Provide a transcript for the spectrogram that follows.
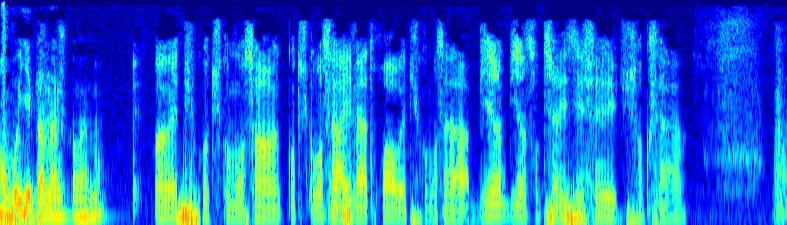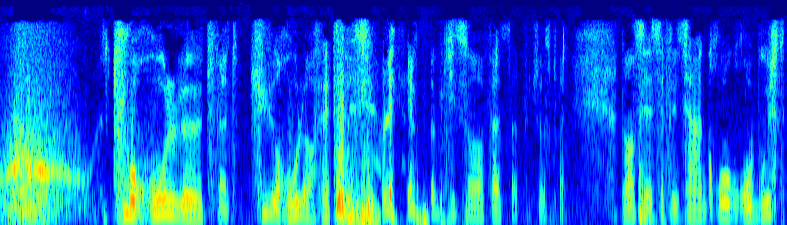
envoyer pas mal quand même. hein. Ouais, ouais, tu, quand tu commences à, quand tu commences à arriver à 3, ouais, tu commences à bien, bien sentir les effets et tu sens que ça, tout roule, tu, tu roules en fait sur les mobs qui sont en face, à peu de choses près. Non, c'est, c'est, un gros, gros boost.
